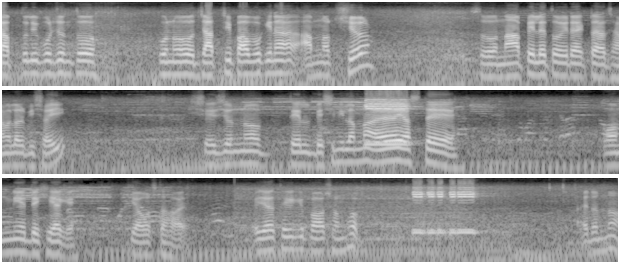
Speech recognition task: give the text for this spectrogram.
গাবতলি পর্যন্ত কোনো যাত্রী পাবো কি না আম নট শিওর সো না পেলে তো এটা একটা ঝামেলার বিষয়ই। সেই জন্য তেল বেশি নিলাম না। এই আস্তে, কম নিয়ে দেখি আগে। কি অবস্থা হয়? এই জায়গা থেকে কি পাওয়া সম্ভব? I don't know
